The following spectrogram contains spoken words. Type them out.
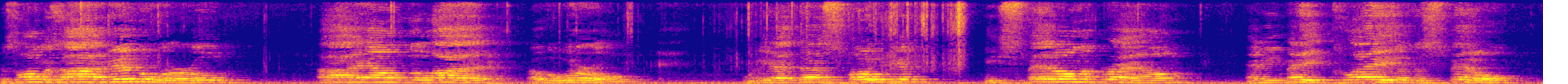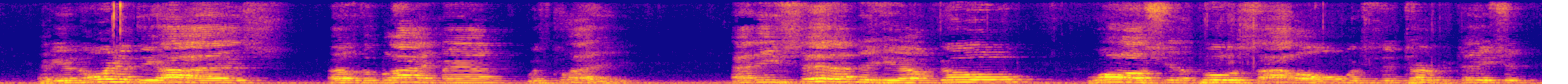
As long as I am in the world, I am the light of the world. When he had thus spoken, he spat on the ground, and he made clay of the spittle, and he anointed the eyes of the blind man with clay. And he said unto him, Go wash in the pool of Siloam, which is interpretation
